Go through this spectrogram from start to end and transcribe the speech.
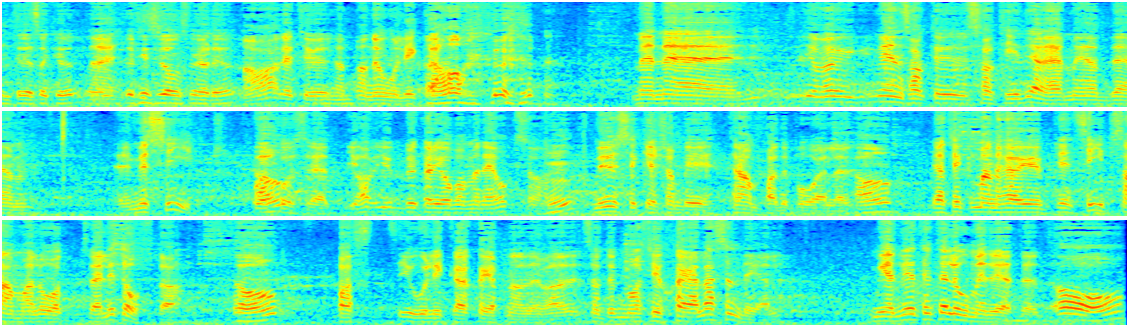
inte det är så kul, men Nej. det finns ju de som gör det. Ja, det är tur att man är olika. Ja. Men eh, en sak du sa tidigare här med eh, musik och Ja. Jag brukar jobba med det också. Musiker som blir trampade på eller... Ja. Jag tycker man hör ju i princip samma låt väldigt ofta. ja. Fast i olika skepnader. Va? Så det måste ju stjälas en del. Medvetet eller omedvetet? Ja.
